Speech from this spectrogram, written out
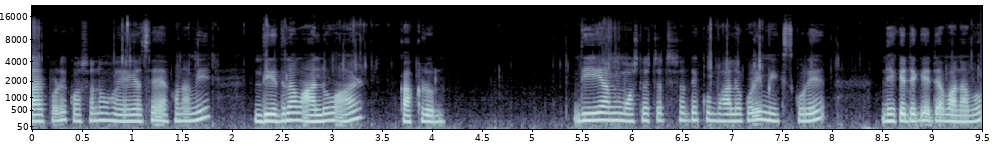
তারপরে কষানো হয়ে গেছে। এখন আমি দিয়ে দিলাম আলু আর কাঁকরোল। দিয়ে আমি মশলাটার সাথে খুব ভালো করে মিক্স করে ঢেকে ঢেকে এটা বানাবো।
